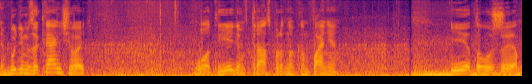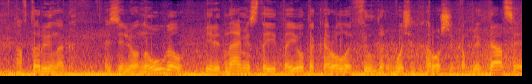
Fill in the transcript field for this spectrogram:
будем заканчивать. Вот, едем в транспортную компанию. И это уже авторынок зеленый угол. Перед нами стоит Toyota Corolla Fielder в очень хорошей комплектации.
